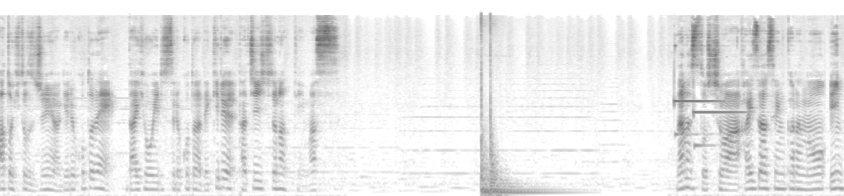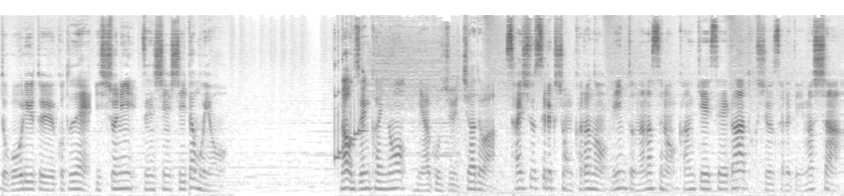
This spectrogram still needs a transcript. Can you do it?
あと1つ順位を上げることで代表入りすることができる立ち位置となっています。七瀬としてはカイザー戦からのリンと合流ということで一緒に前進していた模様。なお前回の251話では最終セレクションからのリンと七瀬の関係性が特集されていました。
